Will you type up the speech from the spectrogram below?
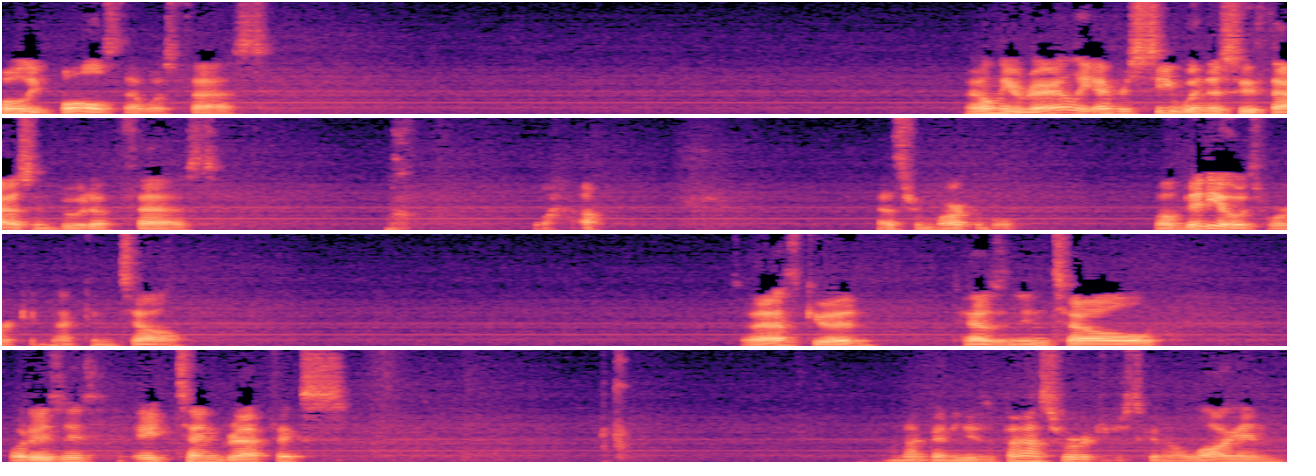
Holy balls, that was fast. I only rarely ever see Windows 2000 boot up fast. wow. That's remarkable. Well, video is working, I can tell. So that's good. It has an Intel, what is it, 810 graphics. I'm not going to use a password, I'm just going to log in.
